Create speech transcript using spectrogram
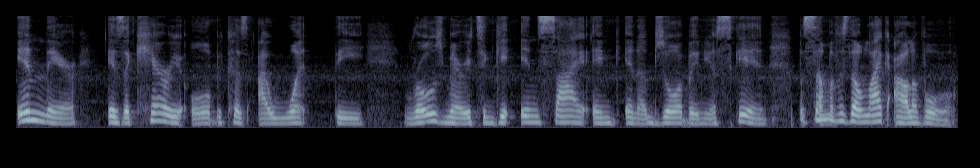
in there is a carrier oil because I want the rosemary to get inside and, and absorb in your skin. But some of us don't like olive oil.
